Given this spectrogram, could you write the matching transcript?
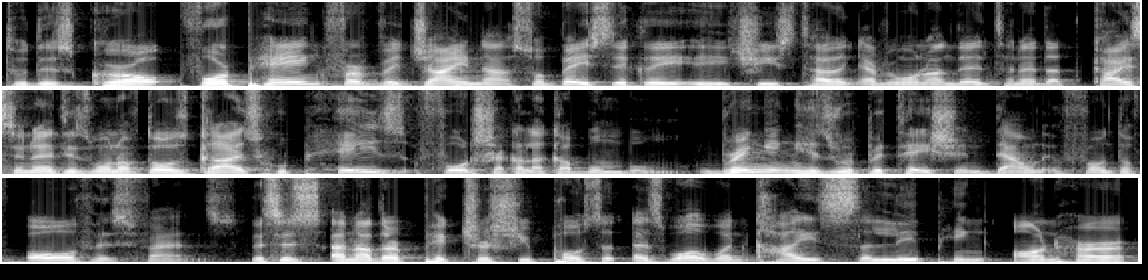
to this girl for paying for vagina. So basically, she's telling everyone on the internet that Kai Cenat is one of those guys who pays for shakalaka boom boom, bringing his reputation down in front of all of his fans. This is another picture she posted as well when Kai is sleeping on her,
